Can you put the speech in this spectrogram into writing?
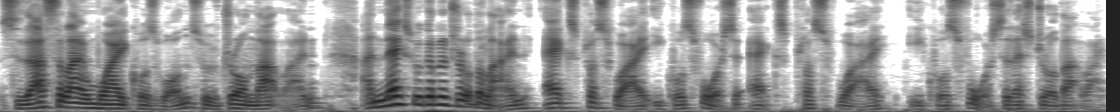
So that's the line y equals 1. So we've drawn that line. And next we're going to draw the line x plus y equals 4. So x plus y equals 4. So let's draw that line.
